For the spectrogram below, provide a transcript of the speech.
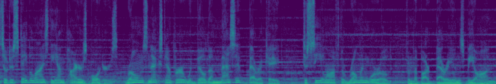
So to stabilize the empire's borders, Rome's next emperor would build a massive barricade to seal off the Roman world from the barbarians beyond.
